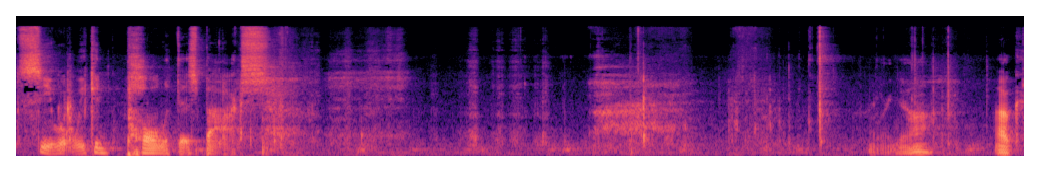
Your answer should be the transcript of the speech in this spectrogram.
see what we could pull with this box. There we go. Okay.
